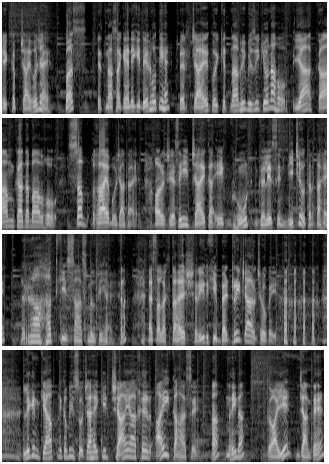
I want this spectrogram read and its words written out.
एक कप चाय हो जाए। बस, इतना सा कहने की देर होती है। फिर चाहे कोई कितना भी बिज़ी क्यों ना हो, या काम का दबाव हो, सब गायब हो जाता है। और जैसे ही चाय का एक घूंट गले से नीचे उतरता है, राहत की सांस मिलती है है ना? ऐसा लगता है शरीर की बैटरी चार्ज हो गई। लेकिन क्या आपने कभी सोचा है कि चाय आखिर आई कहाँ से? हाँ नहीं ना? तो आइए, जानते हैं।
